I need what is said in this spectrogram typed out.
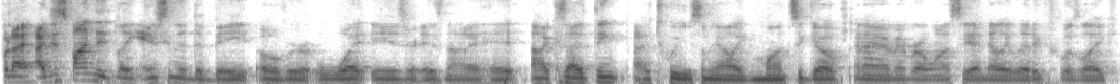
But I, I just find it like interesting the debate over what is or is not a hit. Uh, because I think I tweeted something out like months ago, and I remember I want to say that Analytics was like,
